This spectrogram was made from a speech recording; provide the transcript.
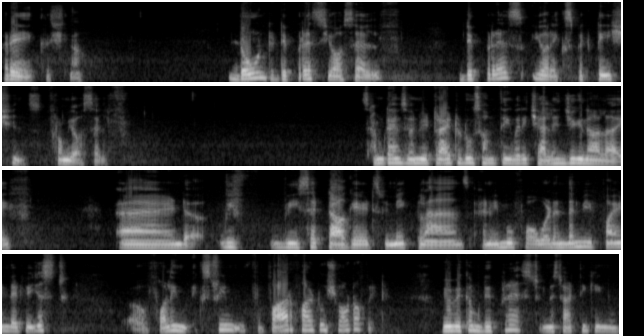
Hare Krishna. Don't depress yourself, depress your expectations from yourself. Sometimes, when we try to do something very challenging in our life and uh, we, we set targets, we make plans, and we move forward, and then we find that we're just uh, falling extreme far, far too short of it. We become depressed. We start thinking,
